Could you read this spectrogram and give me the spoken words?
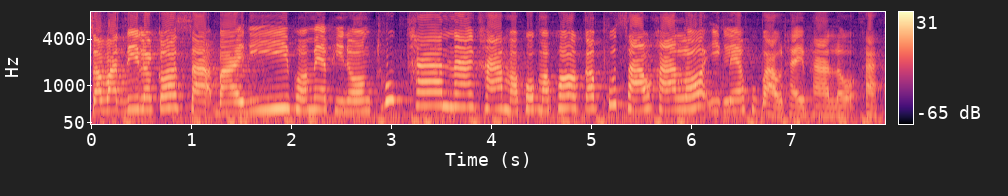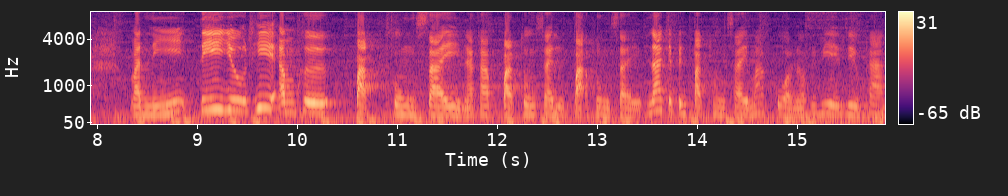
สวัสดีแล้วก็สบายดีพ่อแม่พี่น้องทุกท่านนะคะ มาพบมาพ่อกับผู้สาวคาเลาะอีกแล้วผู้บ่าวไทยพาเลาะค่ะ วันนี้ตีอยู่ที่อำเภอปักธงไซนะคะ ปักธงไซหรือปักธงไซน่าจะเป็นปักธงไซมากกว่าเนาะพี่พี่ทุกท่าน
